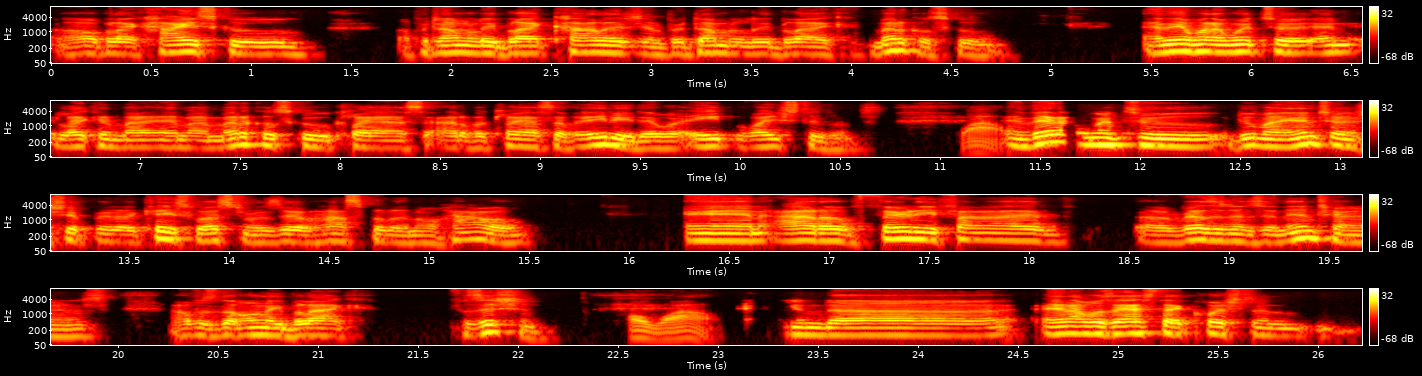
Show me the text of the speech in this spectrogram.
all black high school, a predominantly black college, and predominantly black medical school. And then when I went to and like in my in my medical school class, out of a class of 80, there were eight white students. Wow. And then I went to do my internship at a Case Western Reserve Hospital in Ohio. And out of 35 uh, residents and interns, I was the only black physician. Oh wow. And uh, and I was asked that question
